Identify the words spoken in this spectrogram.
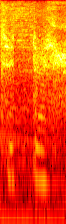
to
